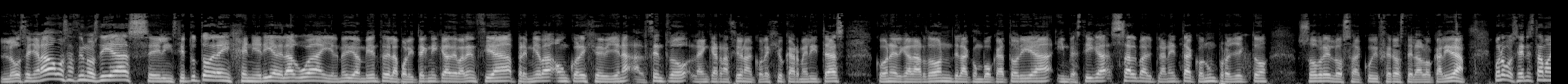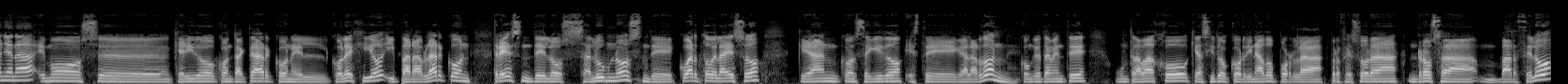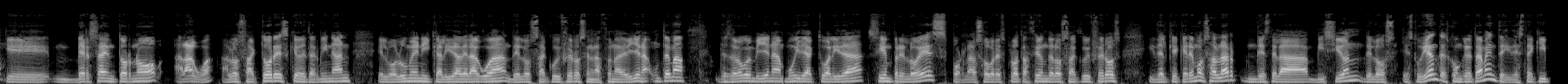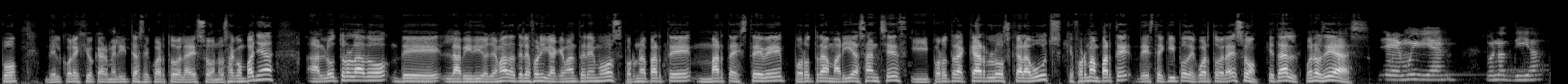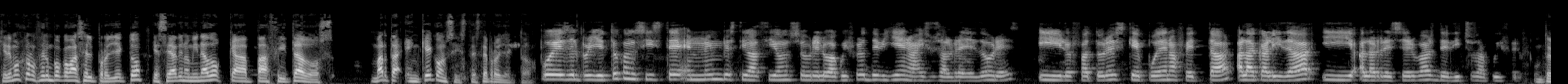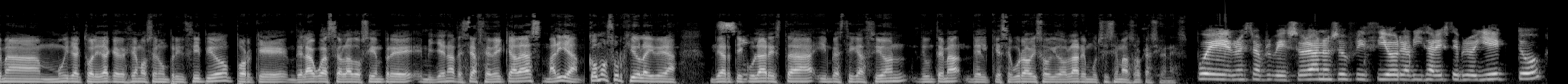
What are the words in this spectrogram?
Lo señalábamos hace unos días, el Instituto de la Ingeniería del Agua y el Medio Ambiente de la Politécnica de Valencia premiaba a un colegio de Villena, al centro La Encarnación, al Colegio Carmelitas, con el galardón de la convocatoria Investiga, Salva el Planeta, con un proyecto sobre los acuíferos de la localidad. Bueno, pues en esta mañana hemos eh, querido contactar con el colegio y para hablar con tres de los alumnos de cuarto de la ESO que han conseguido este galardón. Concretamente, un trabajo que ha sido coordinado por la profesora Rosa Barceló, que versa en torno al agua, a los factores que determinan el volumen y calidad del agua de los acuíferos en la zona de Villena. Un tema, desde luego, en Villena muy de actualidad, siempre lo es, por la sobreexplotación de los acuíferos y del que queremos hablar desde la visión de los estudiantes, concretamente, y de este equipo del Colegio Carmelitas de Cuarto de la ESO. Nos acompaña al otro lado de la videollamada telefónica que mantenemos, por una parte, Marta Esteve, por otra María Sánchez y por otra Carlos Calabuch, que forman parte de este equipo de cuarto de la ESO. ¿Qué tal? Buenos días. Eh, muy bien. Buenos días. Queremos conocer un poco más el proyecto que se ha denominado Capacitados. Marta, ¿en qué consiste este proyecto? Pues el proyecto consiste en una investigación sobre los acuíferos de Villena y sus alrededores y los factores que pueden afectar a la calidad y a las reservas de dichos acuíferos. Un tema muy de actualidad que decíamos en un principio, porque del agua se ha hablado siempre en Villena desde hace décadas. María, ¿cómo surgió la idea de articular esta investigación de un tema del que seguro habéis oído hablar en muchísimas ocasiones? Pues nuestra profesora nos ofreció realizar este proyecto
